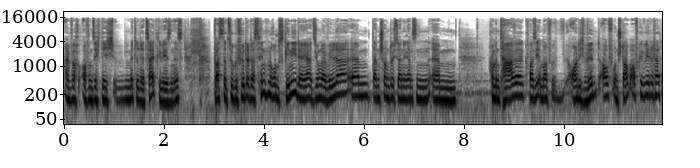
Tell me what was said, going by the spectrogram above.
einfach offensichtlich Mittel der Zeit gewesen ist, was dazu geführt hat, dass hintenrum Skinny, der ja als junger Wilder ähm, dann schon durch seine ganzen ähm, Kommentare quasi immer ordentlich Wind auf und Staub aufgewedelt hat,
